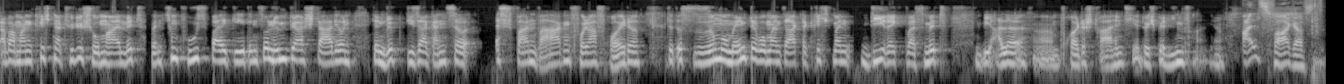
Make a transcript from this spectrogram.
Aber man kriegt natürlich schon mal mit, wenn es zum Fußball geht, ins Olympiastadion, dann wippt dieser ganze S-Bahn-Wagen voller Freude. Das ist so Momente, wo man sagt, da kriegt man direkt was mit, wie alle ähm, freudestrahlend hier durch Berlin fahren. Ja. Als Fahrgast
